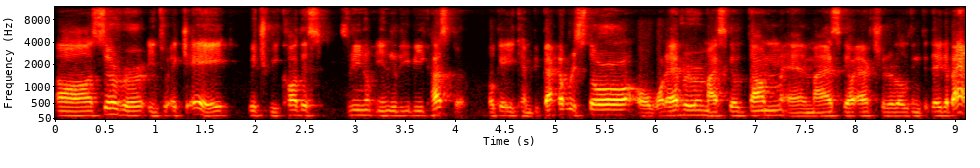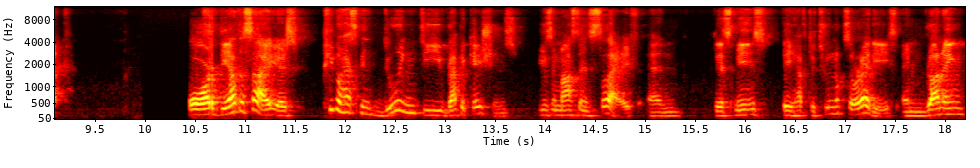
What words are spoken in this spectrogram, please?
uh, server into HA, which we call this three node InnoDB cluster. Okay, it can be backup restore or whatever, MySQL dump and MySQL actually loading the data back. Or the other side is people has been doing the replications using master and slave, and this means they have the two nodes already and running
